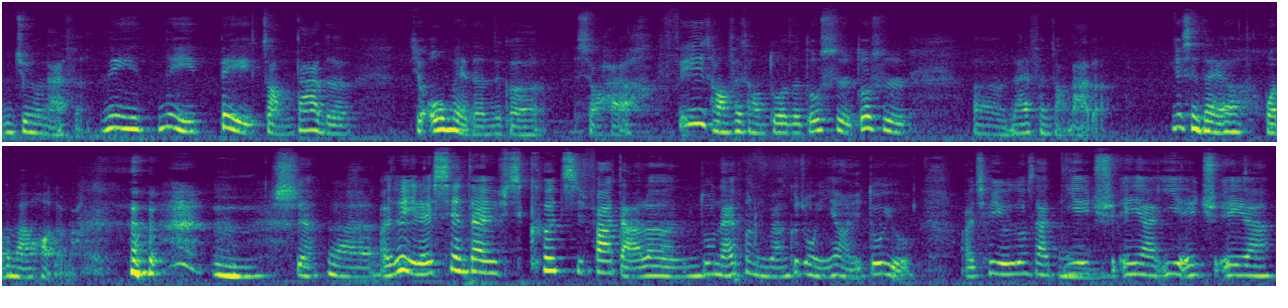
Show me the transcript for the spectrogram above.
你就用奶粉。那一那一辈长大的，就欧美的那个小孩啊，非常非常多的都是都是，呃，奶粉长大的。那现在也活得蛮好的嘛，嗯，是啊。而且现在现代科技发达了，很多奶粉里面各种营养也都有，而且有种啥 DHA 啊、EHA 啊，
